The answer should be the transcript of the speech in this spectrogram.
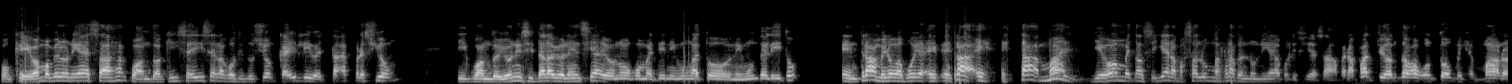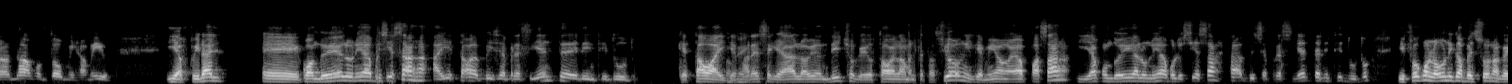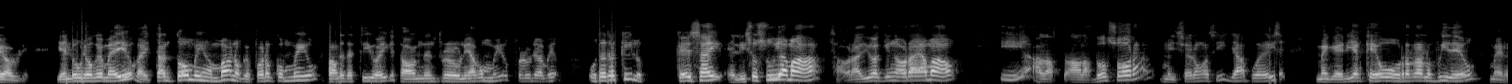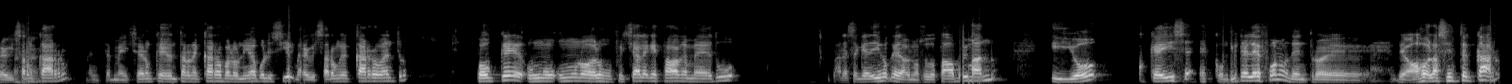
porque íbamos a la unidad de Saja, cuando aquí se dice en la Constitución que hay libertad de expresión, y cuando yo necesité la violencia, yo no cometí ningún acto, ningún delito. Entrar, a mí no me podía, entrar, está mal llevarme tan siquiera a pasarle un más rato en la unidad de policía de Saja. Pero aparte, yo andaba con todos mis hermanos, andaba con todos mis amigos. Y al final, eh, cuando llegué a la unidad de policía de Saja, ahí estaba el vicepresidente del instituto, que estaba ahí, okay. que parece que ya lo habían dicho, que yo estaba en la manifestación y que me iban a pasar. Y ya cuando llegué a la unidad de policía de Saja, estaba el vicepresidente del instituto y fue con la única persona que yo hablé. Y él lo único que me dijo, que ahí están todos mis hermanos que fueron conmigo, estaban testigos ahí, que estaban dentro de la unidad conmigo, fue la unidad mío. Usted tranquilo, que es ahí, él hizo su llamada, sabrá Dios a quién habrá llamado, y a las, a las dos horas me hicieron así, ya puede irse, me querían que yo borrara los videos, me revisaron el carro, me hicieron que yo entrara en el carro para la unidad de policía, me revisaron el carro dentro, porque uno, uno de los oficiales que estaba que me detuvo, parece que dijo que nosotros estábamos filmando, y yo, ¿qué hice? Escondí mi teléfono dentro de, debajo del asiento del carro,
